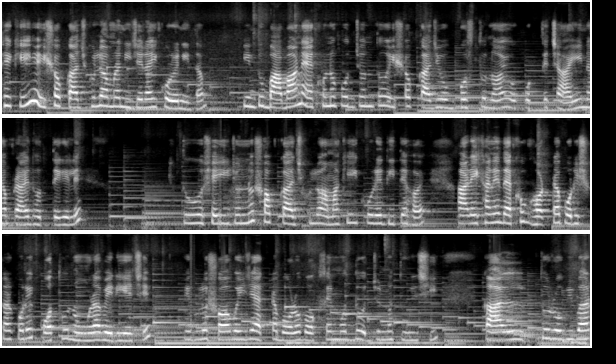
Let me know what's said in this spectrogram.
থেকেই এইসব কাজগুলো আমরা নিজেরাই করে নিতাম। কিন্তু বাবান এখনও পর্যন্ত এইসব কাজে অভ্যস্ত নয়, ও করতে চাই না প্রায় ধরতে গেলে। তো সেই জন্য সব কাজগুলো আমাকেই করে দিতে হয়। আর এখানে দেখো ঘরটা পরিষ্কার করে কত নোংরা বেরিয়েছে। এগুলো সব ওই যে একটা বড় বক্সের মধ্যে ওর জন্য তুলছি। কাল তো রবিবার,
